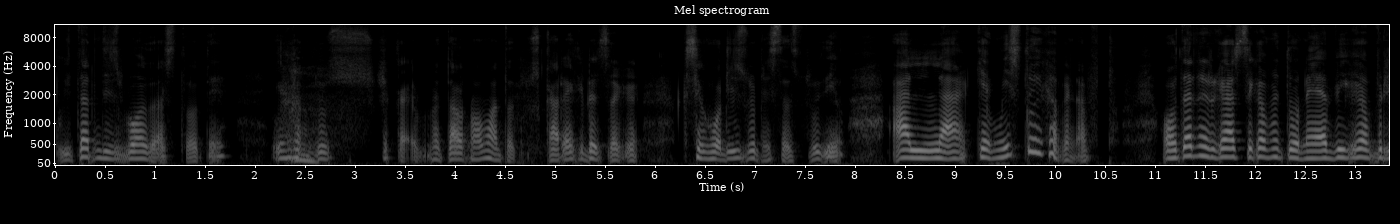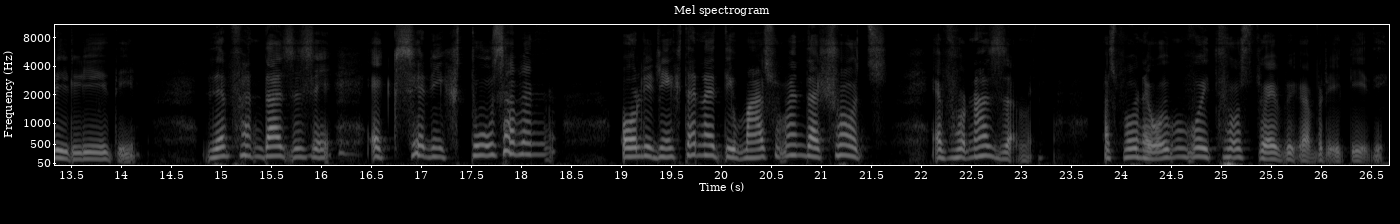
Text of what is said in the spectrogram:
που ήταν της μόδας τότε. Είχαν τους, και κα- με τα ονόματα τους καρέκλες να κα- ξεχωρίζουν στα στούντιο, αλλά και εμείς το είχαμε αυτό. Όταν εργάστηκα με τον Εύη Γαβριλίδη, δεν φαντάζεσαι, εξενυχτούσαμε όλη νύχτα να ετοιμάσουμε τα shots. Εφωνάζαμε. Ας πούμε, εγώ ήμουν βοηθός του Εύη Γαβριλίδη.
